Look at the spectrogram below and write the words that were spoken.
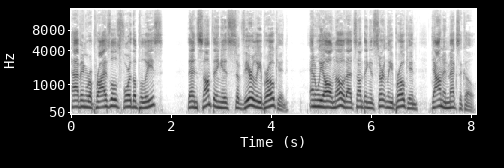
having reprisals for the police, then something is severely broken. And we all know that something is certainly broken down in Mexico.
